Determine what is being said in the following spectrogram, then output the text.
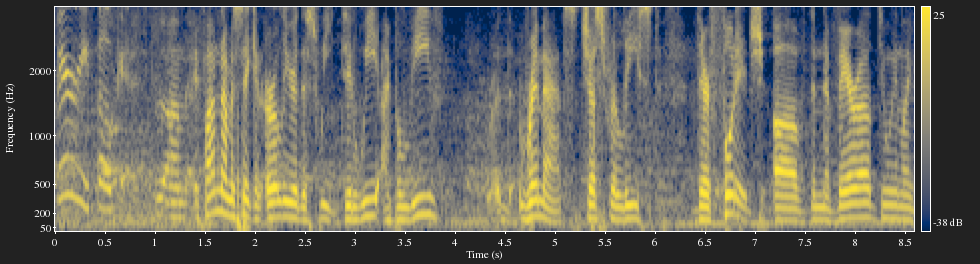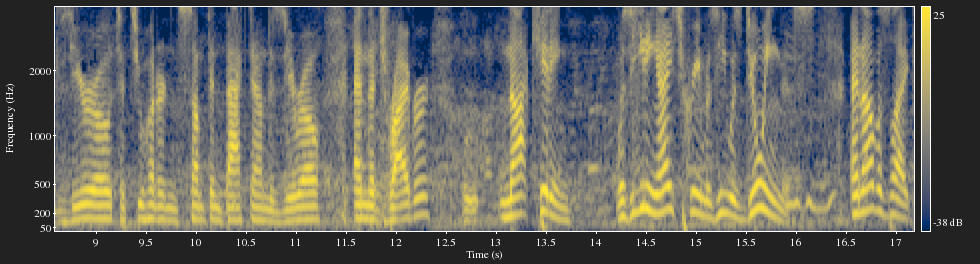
very focused Um, if I'm not mistaken, earlier this week, did we? I believe Rimac's just released their footage of the Nevera doing like zero to 200 and something back down to zero, and the driver, not kidding, was eating ice cream as he was doing this, mm-hmm. and I was like,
